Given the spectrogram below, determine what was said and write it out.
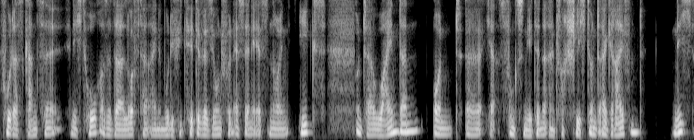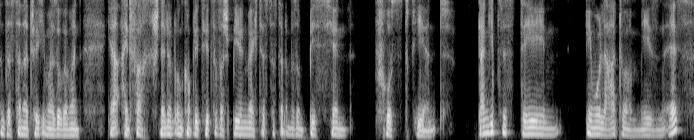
fuhr das Ganze nicht hoch. Also da läuft dann eine modifizierte Version von SNES 9X unter Wine dann und äh, ja, es funktionierte dann einfach schlicht und ergreifend nicht. Und das ist dann natürlich immer so, wenn man ja einfach schnell und unkompliziert sowas spielen möchte, ist das dann immer so ein bisschen frustrierend. Dann gibt es den Emulator Mesen S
